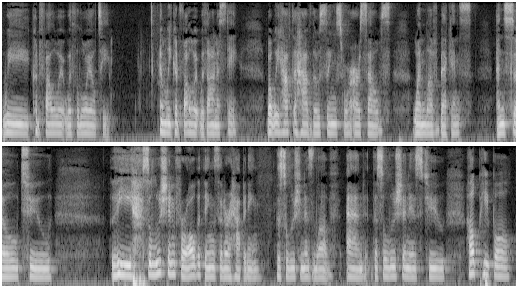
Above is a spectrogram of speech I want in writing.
We could follow it with loyalty. And we could follow it with honesty. But we have to have those things for ourselves when love beckons. And so, to the solution for all the things that are happening, the solution is love. And the solution is to help people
